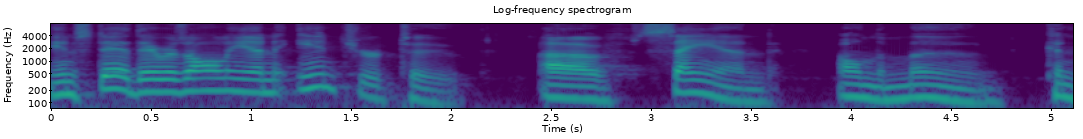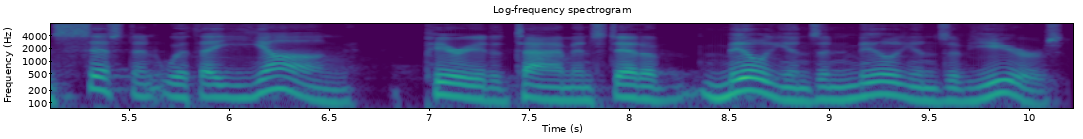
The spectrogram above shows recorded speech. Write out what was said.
Instead, there was only an inch or two of sand on the moon, consistent with a young period of time instead of millions and millions of years.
